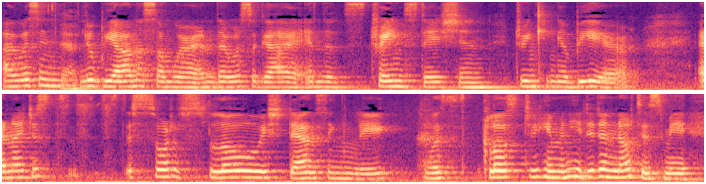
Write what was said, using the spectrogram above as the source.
I was in Yeah. Ljubljana somewhere, and there was a guy in the train station drinking a beer, and I just sort of slowish dancingly was close to him and he didn't notice me.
